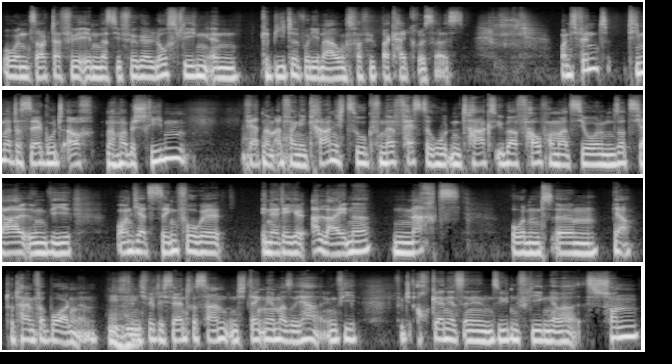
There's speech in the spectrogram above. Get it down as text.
und sorgt dafür eben, dass die Vögel losfliegen in Gebiete, wo die Nahrungsverfügbarkeit größer ist. Und ich finde, Tim hat das sehr gut auch nochmal beschrieben. Wir hatten am Anfang den Kranichzug, ne, feste Routen, tagsüber V-Formationen, sozial irgendwie. Und jetzt Singvogel in der Regel alleine, nachts und ähm, ja, total im Verborgenen. Mhm. Finde ich wirklich sehr interessant. Und ich denke mir immer so, ja, irgendwie würde ich auch gerne jetzt in den Süden fliegen, aber es ist schon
